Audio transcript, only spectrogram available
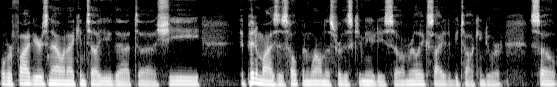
over five years now, and I can tell you that uh, she epitomizes hope and wellness for this community. So I'm really excited to be talking to her. So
